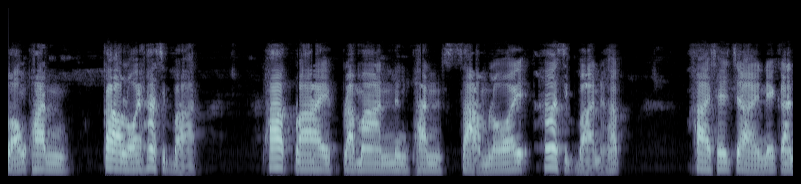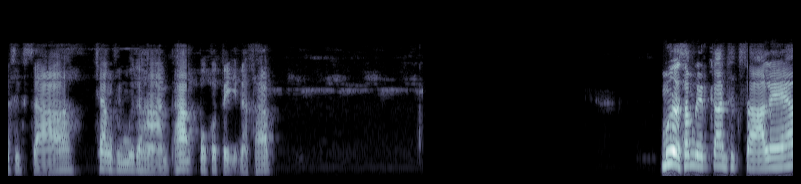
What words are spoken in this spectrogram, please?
สองพันเก้าร้อยห้าสิบาท ภาคปลายประมาณหนึ่งพันสามร้อยห้าสิบาทนะครับ ค่าใช้จ่ายในการศึกษาช่างฝีมือทหารภาคปกตินะครับ เมื่อสำเร็จการศึกษาแล้ว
